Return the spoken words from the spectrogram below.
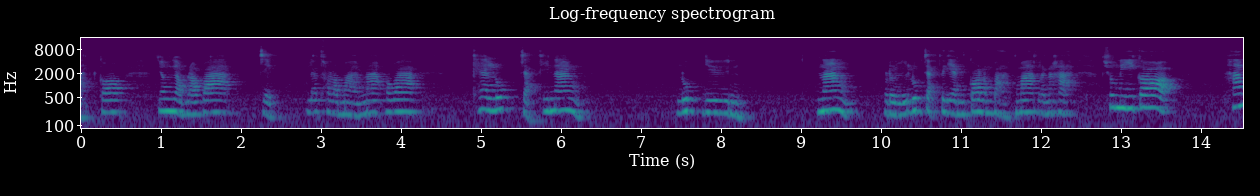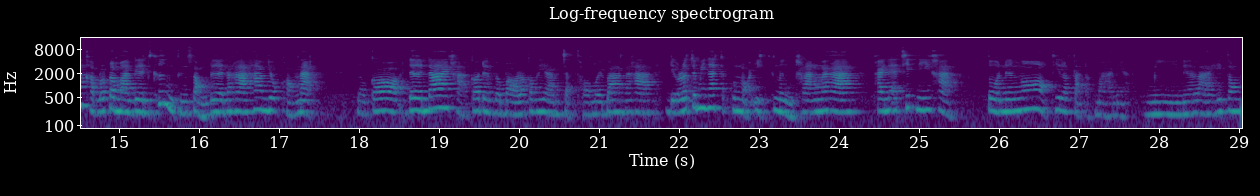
ตัดก็ยังยอมรับว่าเจ็บและทรมานมาก เพราะว่าแค่ลุกจากที่นั่ง ลุกยืน นั่งหรือลุกจากเตียงก็ลำบากมากแล้วนะคะ ช่วงนี้ก็ห้ามขับรถประมาณเดือนครึ่งถึง 2 เดือนนะคะ ห้ามยกของหนัก แล้วก็เดินได้ค่ะ ก็เดินเบาๆแล้วก็พยายามจับท้องไว้บ้างนะคะ เดี๋ยวเราจะมีนัดกับคุณหมออีกหนึ่งครั้งนะคะ ภายในอาทิตย์นี้ค่ะ ตัวเนื้องอกที่เราตัดออกมาเนี่ยมีเนื้อรายที่ต้อง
